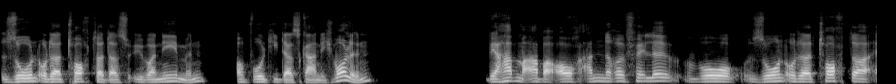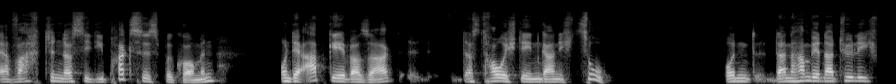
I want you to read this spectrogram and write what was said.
Sohn oder Tochter das übernehmen, obwohl die das gar nicht wollen. Wir haben aber auch andere Fälle, wo Sohn oder Tochter erwarten, dass sie die Praxis bekommen, und der Abgeber sagt, das traue ich denen gar nicht zu. Und dann haben wir natürlich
